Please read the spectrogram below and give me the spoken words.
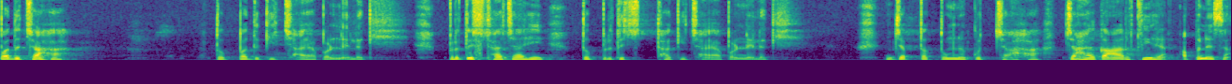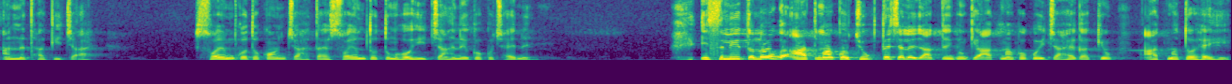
पद चाहा तो पद की छाया पड़ने लगी। प्रतिष्ठा चाहिए तो प्रतिष्ठा की छाया पड़ने लगी। जब तक तुमने कुछ चाहा, चाह का अर्थ ही है, अपने से अन्यथा की चाह स्वयं को तो कौन चाहता है? स्वयं तो तुम हो ही, चाहने को कुछ है नहीं। इसलिए तो लोग आत्मा को चूकते चले जाते हैं, क्योंकि आत्मा को कोई चाहेगा क्यों? आत्मा तो है ही।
